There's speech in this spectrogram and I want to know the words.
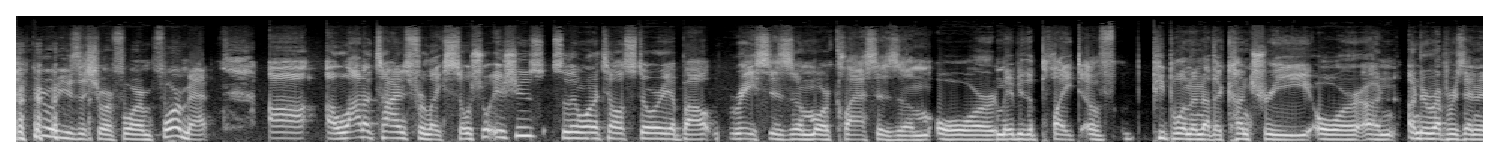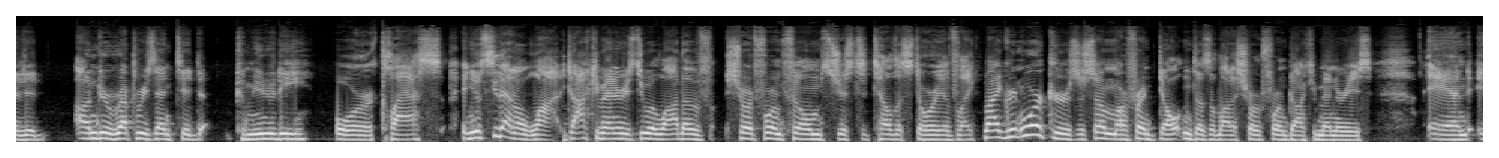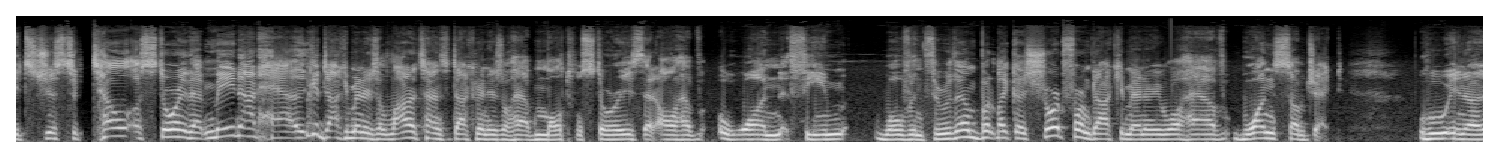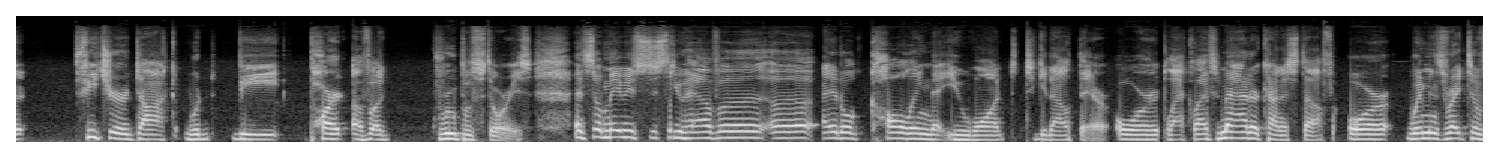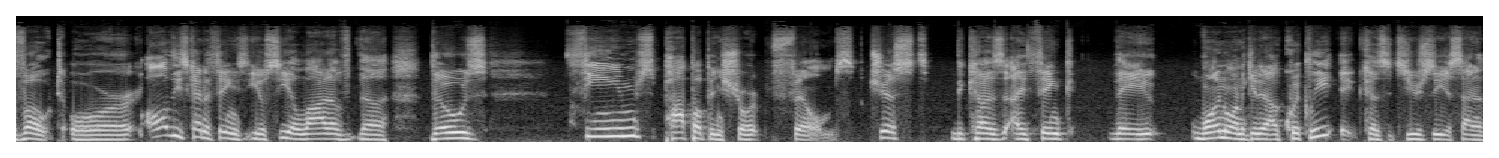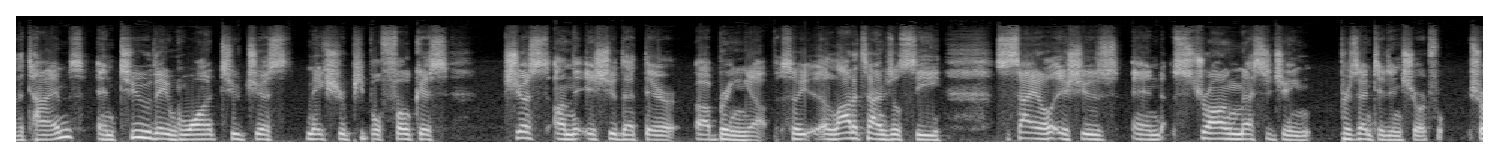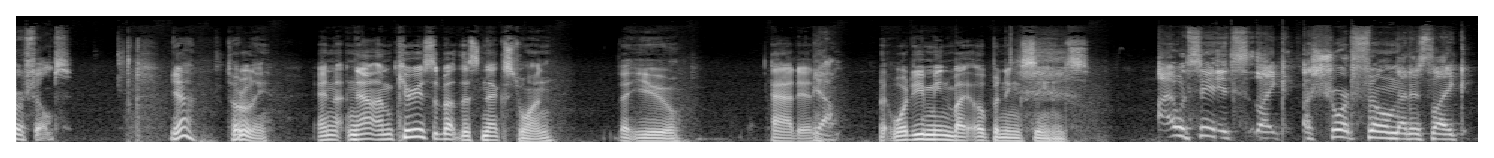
people use a short form format uh, a lot of times for like social issues so they want to tell a story about racism or classism or maybe the plight of people in another country or an underrepresented underrepresented community or class and you'll see that a lot. Documentaries do a lot of short form films just to tell the story of like migrant workers or something. Our friend dalton does a lot of short form documentaries and it's just to tell a story that may not have look at documentaries a lot of times documentaries will have multiple stories that all have one theme woven through them but like a short form documentary will have one subject who in a feature doc would be part of a group of stories. And so maybe it's just you have a, a calling that you want to get out there or Black Lives Matter kind of stuff or women's right to vote or all these kind of things. You'll see a lot of the those themes pop up in short films just because I think they one want to get it out quickly because it's usually a sign of the times and two they want to just make sure people focus just on the issue that they're uh, bringing up so a lot of times you'll see societal issues and strong messaging presented in short short films Yeah, totally. And now I'm curious about this next one that you added. Yeah. What do you mean by opening scenes? I would say it's like a short film that is like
